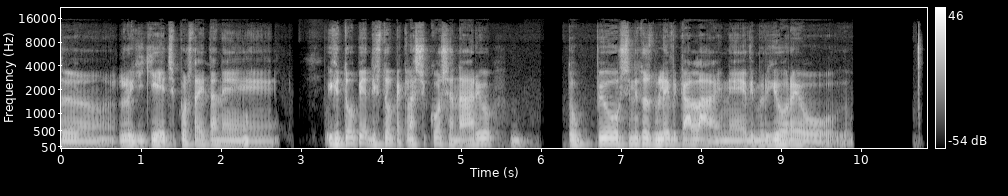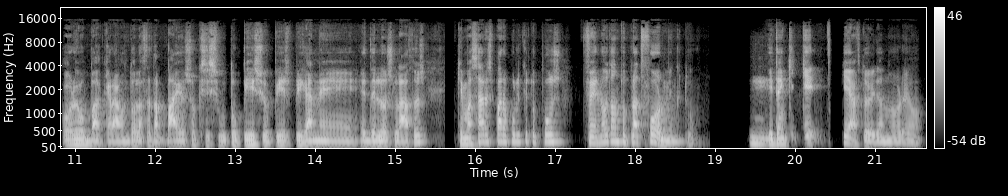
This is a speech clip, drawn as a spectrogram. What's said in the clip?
ε, λογική, έτσι, πώς θα ήταν Utopia Dystopia, κλασικό σενάριο, το οποίο συνήθως δουλεύει καλά, είναι, δημιουργεί ωραίο, ωραίο background, όλα αυτά τα Bioshock, τις ουτοπίες οι οποίες πήγανε εντελώς λάθος και μας άρεσε πάρα πολύ και το πώς φαινόταν το platforming του. Μμ. Ήταν και, και, και αυτό ήταν ωραίο.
